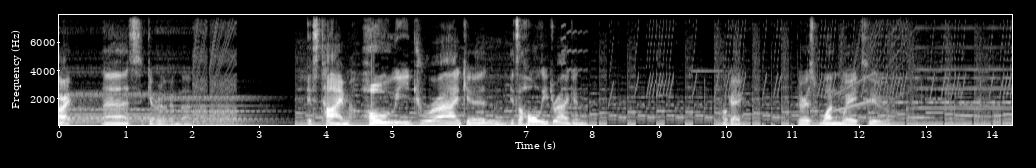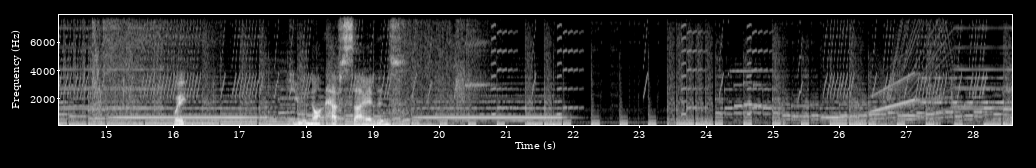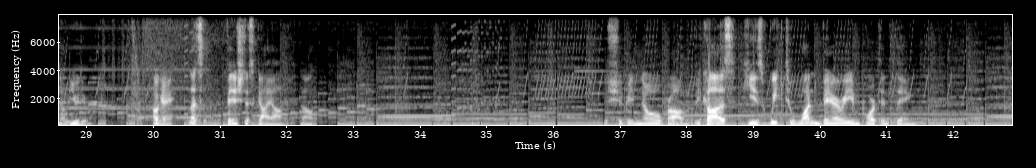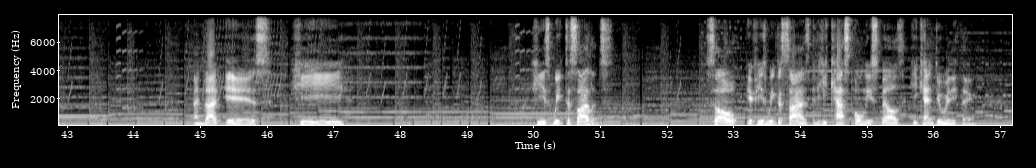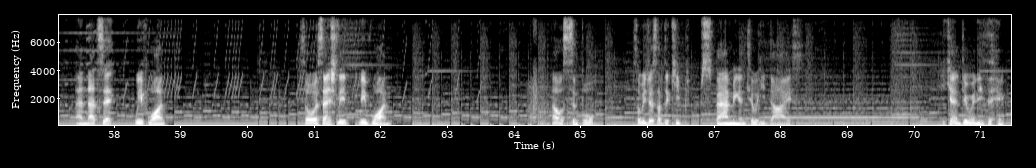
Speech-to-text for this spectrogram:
Alright, let's get rid of him then. It's time. Holy dragon. It's a holy dragon. Okay. There is one way to... Wait. Do you not have silence? No, you do. Okay, let's finish this guy off, though. This should be no problem, because he is weak to one very important thing. And that is, he... He's weak to silence. So, if he's weak to silence and he casts only spells, he can't do anything. And that's it. We've won. So essentially, we've won. That was simple. So we just have to keep spamming until he dies. He can't do anything.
